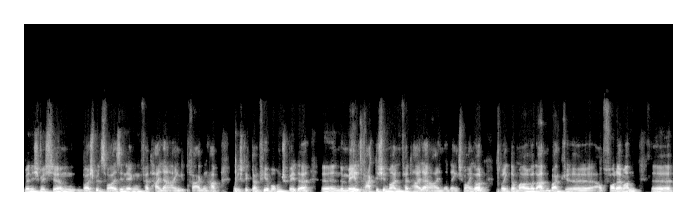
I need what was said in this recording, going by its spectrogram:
wenn ich mich ähm, beispielsweise in irgendeinen Verteiler eingetragen habe und ich kriege dann vier Wochen später äh, eine Mail, trag dich in meinen Verteiler ein. Da denke ich, mein Gott, bringt doch mal eure Datenbank äh, auf Vordermann. Äh,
